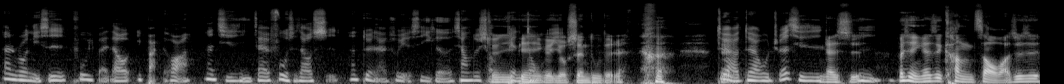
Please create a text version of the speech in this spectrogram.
但如果你是负一百到一百的话，那其实你在负十到十，那对你来说也是一个相对小的变动。就是你变成一个有深度的人。对，对啊，对啊，我觉得其实应该是，嗯、而且应该是抗造吧，就是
